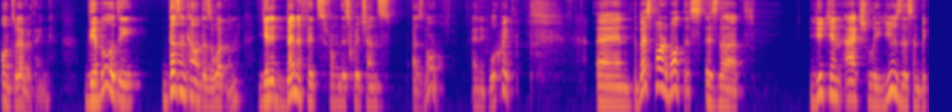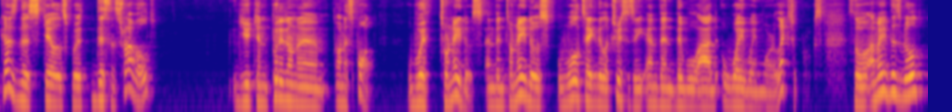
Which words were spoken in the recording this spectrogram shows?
onto everything. The ability doesn't count as a weapon, yet it benefits from this crit chance as normal, and it will crit. And the best part about this is that you can actually use this, and because this scales with distance traveled, you can put it on a on a spot with tornadoes and then tornadoes will take the electricity and then they will add way way more electric rocks. So i made this build.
